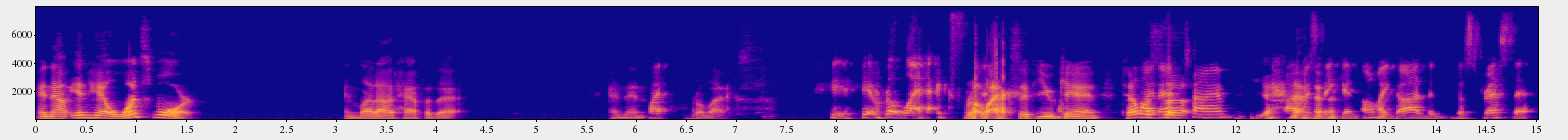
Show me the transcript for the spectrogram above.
And now inhale once more and let out half of that. And then What? relax. Relax. Relax if you can. Tell us. By that uh, time, yeah. I was thinking, oh my God, the, the stress set.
